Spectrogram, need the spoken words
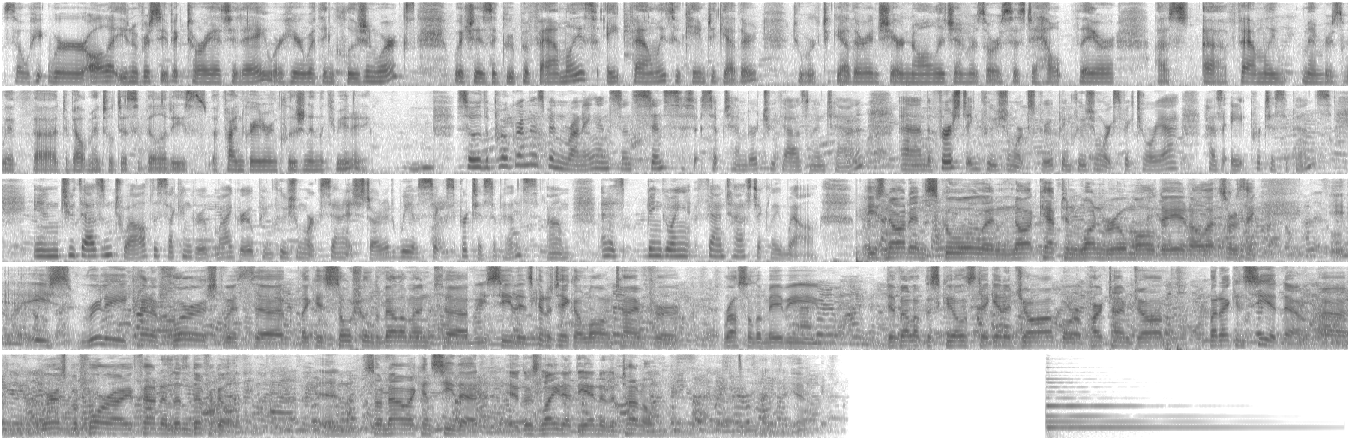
So we're all at University of Victoria today. We're here with Inclusion Works, which is a group of families, eight families who came together to work together and share knowledge and resources to help their uh, uh, family members with uh, developmental disabilities find greater inclusion in the community. So the program has been running and since since September 2010, and the first Inclusion Works group, Inclusion Works Victoria, has eight participants. In 2012, the second group, my group, Inclusion Works Saanich, started. We have six participants, um, and it's been going fantastically well. He's not in school and not kept in one room all day and all that sort of thing. He's really kind of flourished with uh, like his social development. Uh, we see that it's going to take a long time for Russell to maybe develop the skills to get a job or a part-time job, but I can see it now. Uh, whereas before I found it a little difficult, and so now I can see that there's light at the end of the tunnel. Yeah.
